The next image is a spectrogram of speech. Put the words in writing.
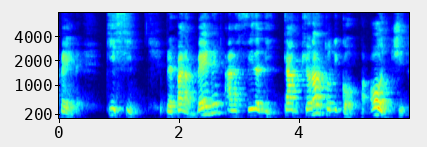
bene, chi si prepara bene alla sfida di campionato di coppa. Oggi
